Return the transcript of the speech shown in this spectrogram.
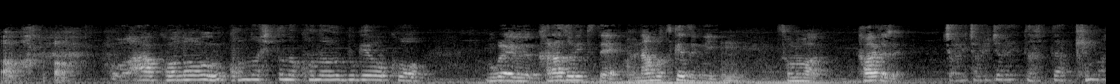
ああ。うわーこのこの人のこの産毛をこう僕ら言う空反りって言って、はい。何もつけずに、うん。そのまま乾いた状態でジョリジョリジョリってやったら気持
